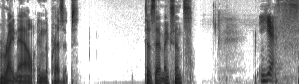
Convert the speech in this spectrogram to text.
right now in the present. Does that make sense? Yes.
